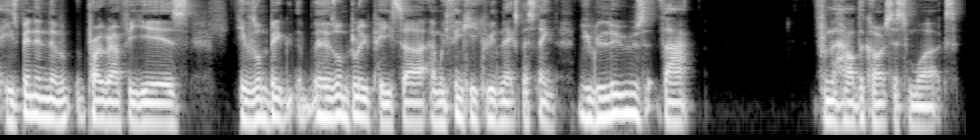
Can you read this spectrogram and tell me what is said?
he's been in the program for years. He was on big, he was on Blue Peter, and we think he could be the next best thing. You lose that from the, how the current system works,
